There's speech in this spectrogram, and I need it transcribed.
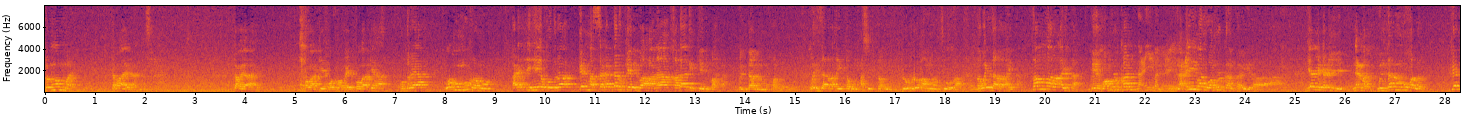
ثم ما تما يا تما يا فواكه وفواكه فواكه. خضرة وهم مكرمون. أرحيه خضرة كلمة سكدر كيري باهانا خداد كيري باهانا. بلدان المخلدون وإذا رأيتهم حسبتهم لؤلؤا منثورا. وإذا رأيت ثم رأيت إيه وملكا؟ نعيما. نعيما وملكا كبيرا. يلي كي نعمة. ولدان المخلد كن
